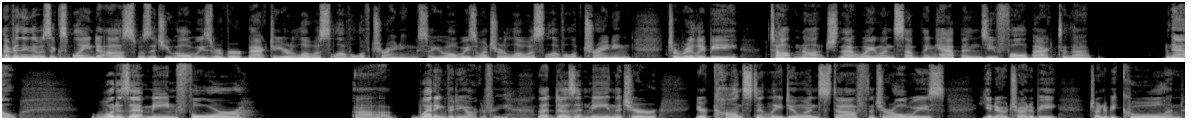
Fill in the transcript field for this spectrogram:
everything that was explained to us was that you always revert back to your lowest level of training. So you always want your lowest level of training to really be top notch. That way, when something happens, you fall back to that. Now, what does that mean for uh, wedding videography? That doesn't mean that you're you're constantly doing stuff that you're always you know trying to be trying to be cool and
